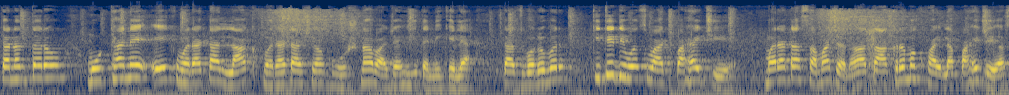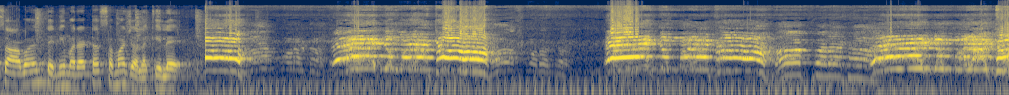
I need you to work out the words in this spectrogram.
त्यानंतर मोठ्याने एक मराठा लाख मराठा अशा घोषणाबाज्याही त्यांनी केल्या. त्याचबरोबर किती दिवस वाट पाहायची? मराठा समाजानं आता आक्रमक व्हायला पाहिजे असं आवाहन त्यांनी मराठा समाजाला केलं आहे मराठा एक मराठा हाक मराठा एक मराठा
